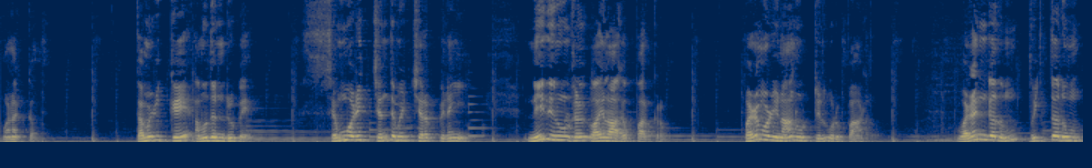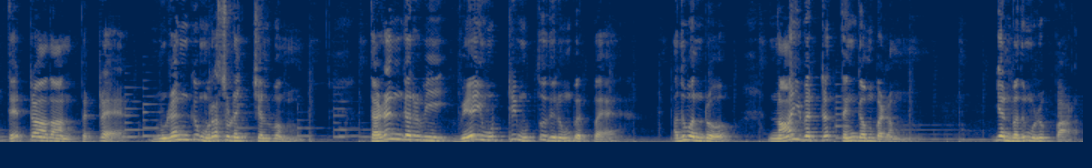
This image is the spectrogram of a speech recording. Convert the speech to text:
வணக்கம். தமிழுக்கே அமுதென்று பேர் செம்மொழி செந்தமிழ் சிறப்பினை நீதி நூல்கள் வாயிலாக பார்க்கிறோம். பழமொழி நானூற்றில் ஒரு பாடல். வழங்கலும் துய்த்தலும் தேற்றாதான் பெற்ற முழங்கு முரசுடைச் செல்வம் தழங்கருவி வேய்முற்றி முத்துதிரும் வெற்ப அதுவன்றோ நாய் பெற்ற தெங்கம்பழம் என்பது முழுப்பாடல்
